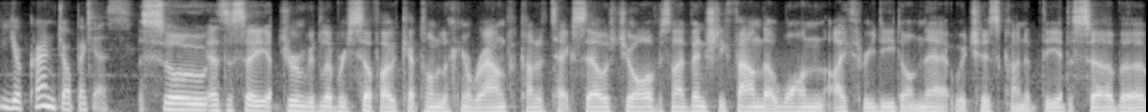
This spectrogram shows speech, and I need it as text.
your current job, I guess. So, as I say, during the delivery stuff, I kept on looking around for kind of tech sales jobs, and I eventually found that one i3d.net, which is kind of the, the server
